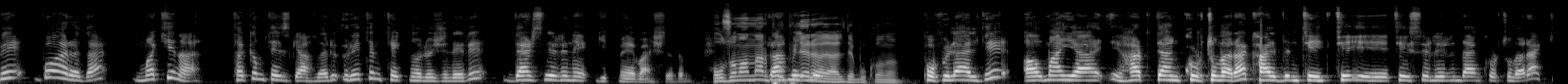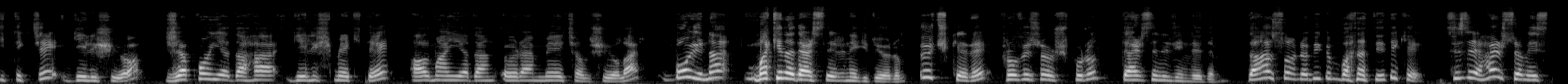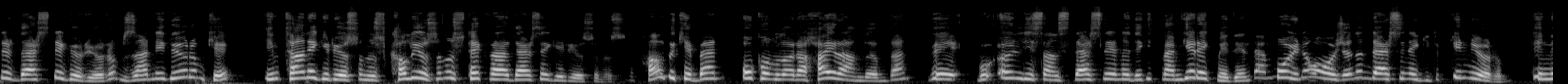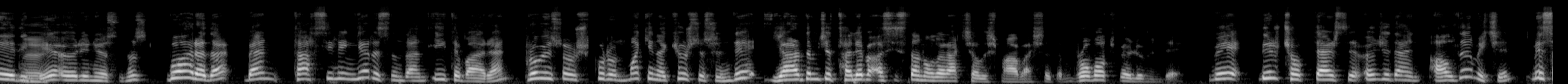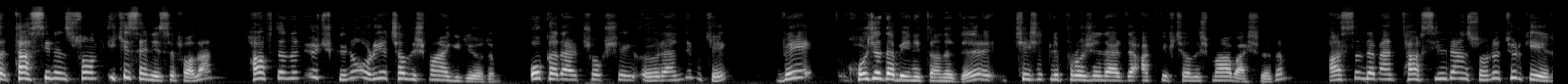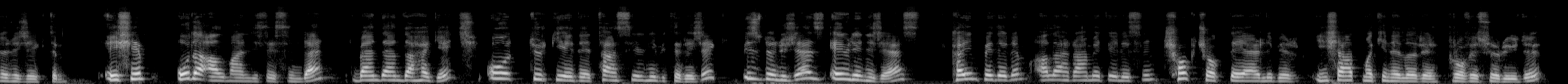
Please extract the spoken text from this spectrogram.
Ve bu arada makina takım tezgahları, üretim teknolojileri derslerine gitmeye başladım. O zamanlar Rahmetli, popüler herhalde bu konu. Popülerdi. Almanya e, harpten kurtularak, harbin te- te- e, tesirlerinden kurtularak gittikçe gelişiyor. Japonya daha gelişmekte. Almanya'dan öğrenmeye çalışıyorlar. Boyuna makine derslerine gidiyorum. Üç kere Profesör Spur'un dersini dinledim. Daha sonra bir gün bana dedi ki sizi her sömestr derste görüyorum. Zannediyorum ki imtihana giriyorsunuz, kalıyorsunuz, tekrar derse geliyorsunuz. Halbuki ben o konulara hayranlığımdan ve bu ön lisans derslerine de gitmem gerekmediğinden boyuna o hocanın dersine gidip dinliyorum. Dinleye dinleye evet. öğreniyorsunuz. Bu arada ben tahsilin yarısından itibaren Profesör Spur'un makine kürsüsünde yardımcı talebe asistan olarak çalışmaya başladım. Robot bölümünde ve birçok dersi önceden aldığım için mesela tahsilin son iki senesi falan haftanın üç günü oraya çalışmaya gidiyordum. O kadar çok şey öğrendim ki ve hoca da beni tanıdı. Çeşitli projelerde aktif çalışmaya başladım. Aslında ben tahsilden sonra Türkiye'ye dönecektim. Eşim o da Alman lisesinden benden daha genç. O Türkiye'de tahsilini bitirecek. Biz döneceğiz, evleneceğiz. Kayınpederim Allah rahmet eylesin çok çok değerli bir inşaat makineleri profesörüydü.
